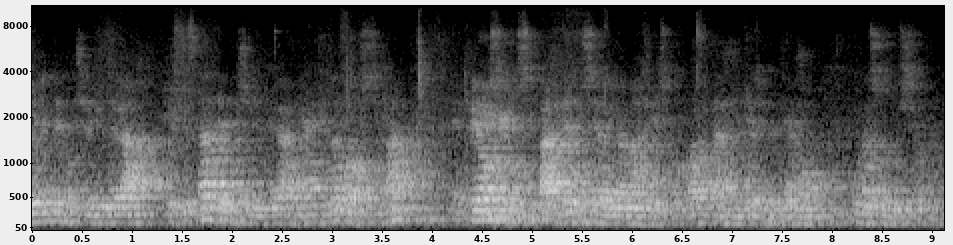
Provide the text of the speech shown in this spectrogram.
Ovviamente non ci aiuterà quest'estate, non ci aiuterà neanche la prossima, eh, però se non si parte non si arriva mai, sono 40 anni che aspettiamo una soluzione.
